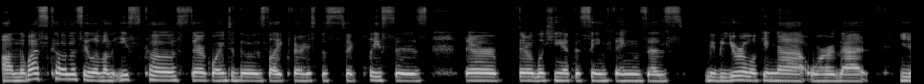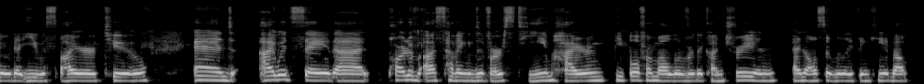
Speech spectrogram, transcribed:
on the west coast they live on the east coast they're going to those like very specific places. They're they're looking at the same things as maybe you're looking at or that you know that you aspire to. And i would say that part of us having a diverse team hiring people from all over the country and and also really thinking about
